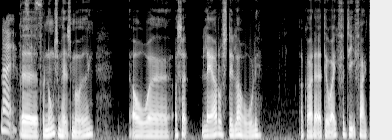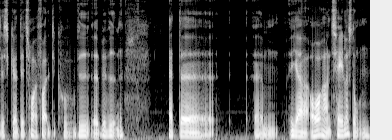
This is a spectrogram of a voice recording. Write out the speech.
Nej, øh, præcis. på nogen som helst måde, ikke? Og, øh, og så lærer du stille og roligt at gøre det. At det var ikke fordi faktisk, og det tror jeg folk de kunne vide, øh, bevidne, at øh, øh, jeg overrendte talerstolen.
